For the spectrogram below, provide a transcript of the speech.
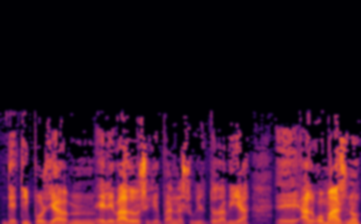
de tipos ya mm, elevados y que van a subir todavía eh, algo más, ¿no?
